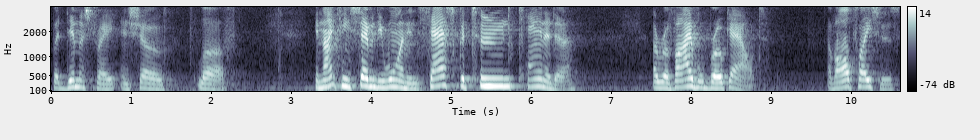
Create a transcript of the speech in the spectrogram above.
but demonstrate and show love. In 1971, in Saskatoon, Canada, a revival broke out. Of all places,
